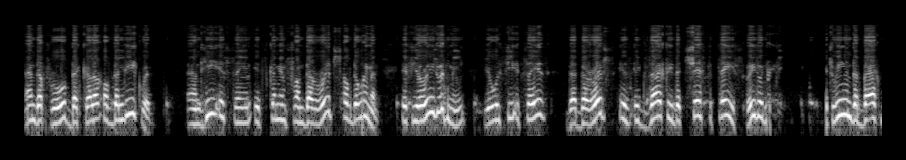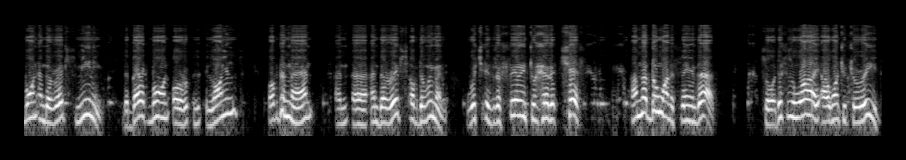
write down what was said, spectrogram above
And the proof, the color of the liquid. And he is saying it's coming from the ribs of the women. If you read with me, you will see it says that the ribs is exactly the chest place. Read with me. Between the backbone and the ribs, meaning the backbone or loins of the man and, uh, and the ribs of the women, which is referring to her chest. I'm not the one saying that. So this is why I want you to read.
